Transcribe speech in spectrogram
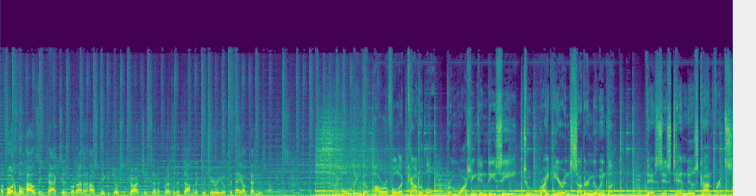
Affordable housing taxes. Rhode Island House Speaker Joseph Shekarchi and Senate President Dominick Ruggerio today on 10 News Conference. Holding the powerful accountable from Washington, D.C. to right here in southern New England. This is 10 News Conference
